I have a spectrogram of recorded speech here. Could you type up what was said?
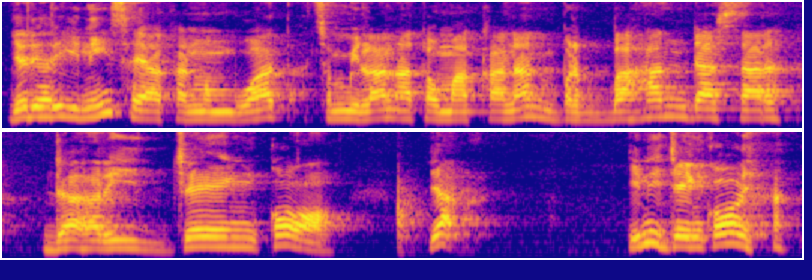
Jadi hari ini saya akan membuat cemilan atau makanan berbahan dasar dari jengkol. Ya, ini jengkol ya.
